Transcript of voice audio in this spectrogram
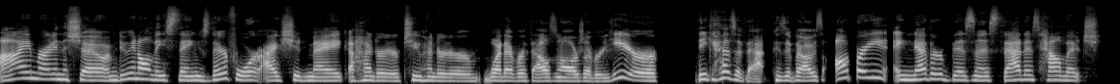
I'm running the show. I'm doing all these things. Therefore, I should make a hundred or 200 or whatever thousand dollars every year because of that. Because if I was operating another business, that is how much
